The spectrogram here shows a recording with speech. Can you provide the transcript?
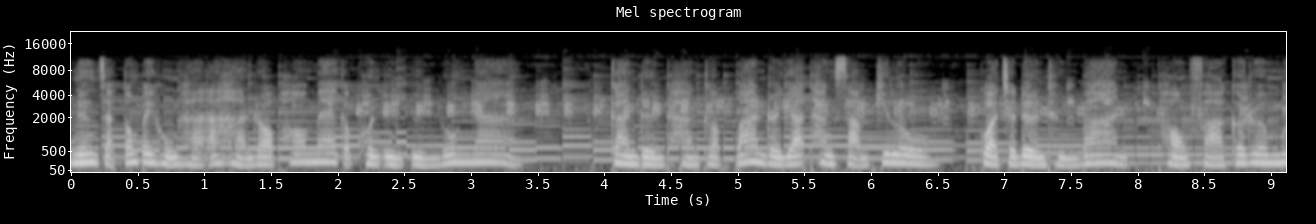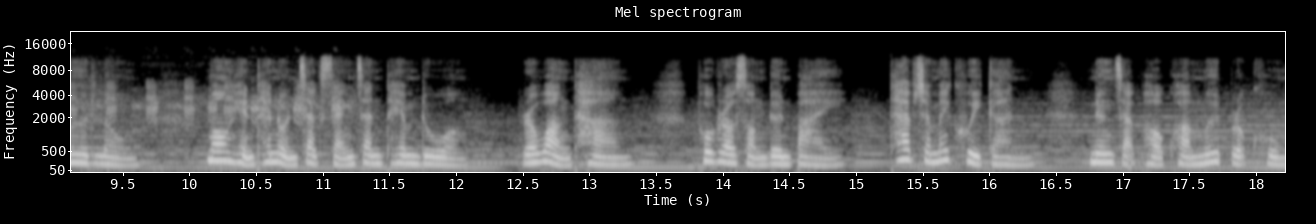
เนื่องจากต้องไปหุงหาอาหารรอพ่อแม่กับคนอื่นๆล่วงหน้า การเดินทางกลับบ้านระยะทาง 3 กิโล กว่าจะเดินถึงบ้าน ท้องฟ้าก็เริ่มมืดลง มองเห็นถนนจากแสงจันทร์เต็มดวง ระหว่างทาง พวกเราสองเดินไป แทบจะไม่คุยกัน เนื่องจากพอความมืดปกคลุม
